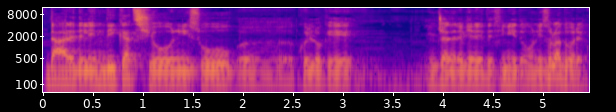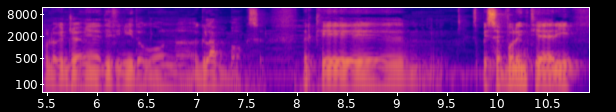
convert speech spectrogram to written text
dare delle indicazioni su eh, quello che in genere viene definito con isolatore e quello che in genere viene definito con glove box perché spesso e volentieri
